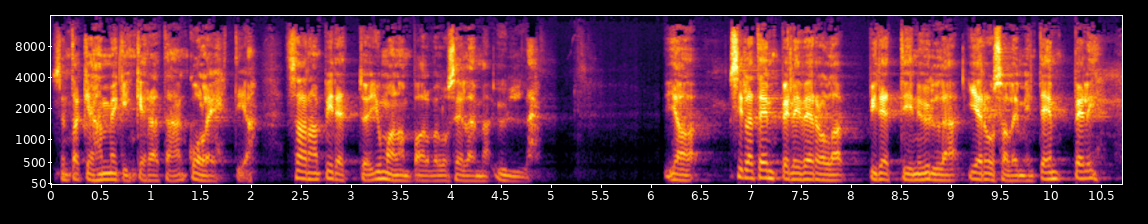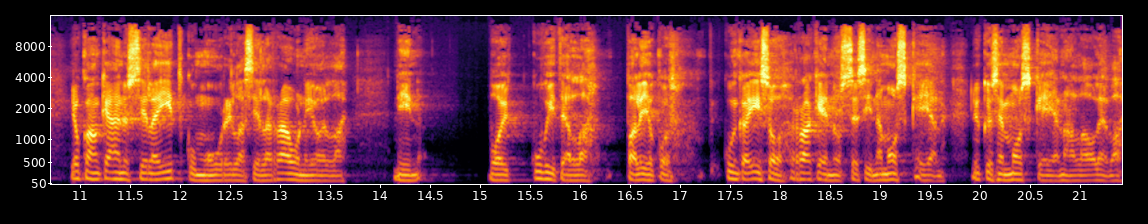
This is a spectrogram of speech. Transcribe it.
Sen takiahan mekin kerätään kolehtia. Saadaan pidettyä Jumalan palveluselämä yllä. Ja sillä temppeliverolla pidettiin yllä Jerusalemin temppeli, joka on käynyt siellä itkumuurilla, siellä raunioilla, niin voi kuvitella paljonko, kuinka iso rakennus se siinä moskeijan, nykyisen moskeijan alla oleva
